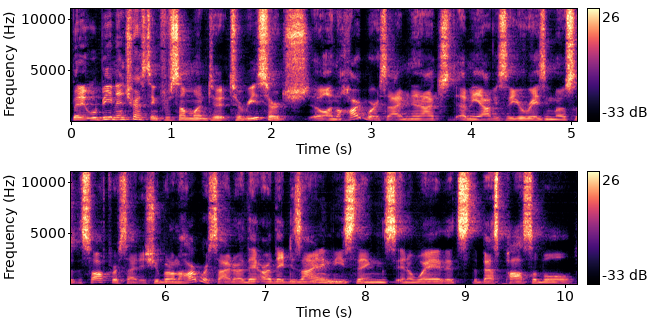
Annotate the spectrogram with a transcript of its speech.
but it would be interesting for someone to, to research on the hardware side. I mean, not, I mean, obviously you're raising mostly the software side issue, but on the hardware side, are they are they designing these things in a way that's the best possible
